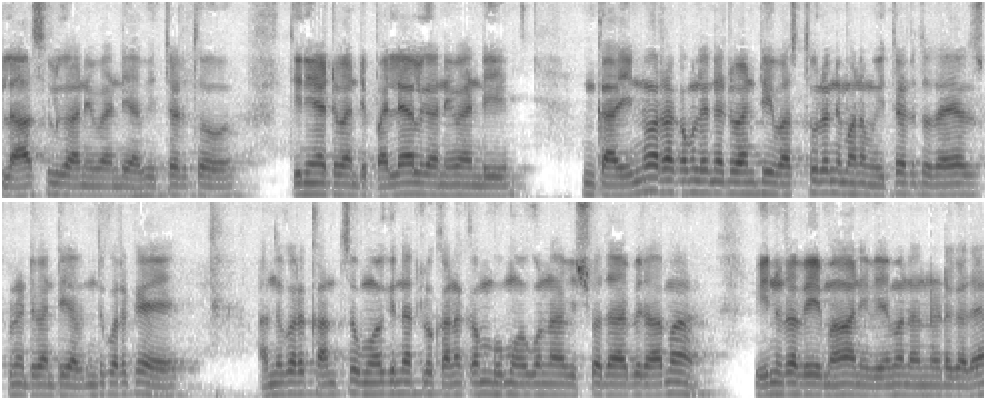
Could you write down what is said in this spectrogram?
గ్లాసులు కానివ్వండి అవి ఇత్తడితో తినేటువంటి పళ్ళ్యాలు కానివ్వండి ఇంకా ఎన్నో రకములైనటువంటి వస్తువులని మనం ఇత్తడితో తయారు చేసుకునేటువంటి అందుకొరకే అందుకొరకు కంచు మోగినట్లు కనకంబు మోగున విశ్వదాభిరామ వీనురవేమ అని వేమని అన్నాడు కదా.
